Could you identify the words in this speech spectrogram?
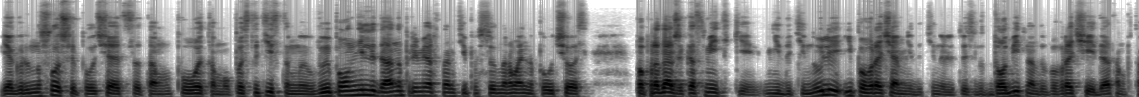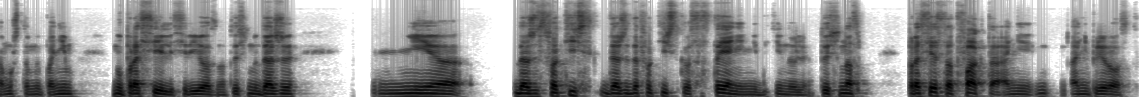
Я говорю, ну, слушай, получается, там, по этому, по статистам мы выполнили, да, например, там, типа, все нормально получилось по продаже косметики не дотянули и по врачам не дотянули. То есть долбить надо во врачей, да, там, потому что мы по ним, ну, просели серьезно. То есть мы даже не, даже, с фактически, даже до фактического состояния не дотянули. То есть у нас просест от факта, а не, а не прирост.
